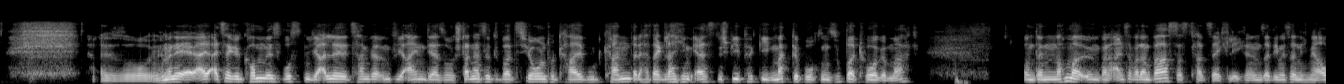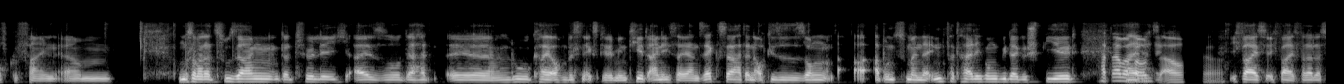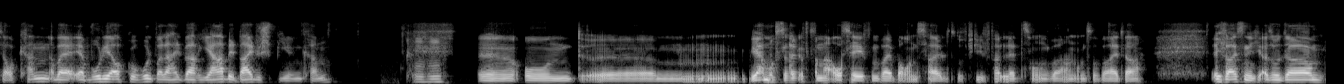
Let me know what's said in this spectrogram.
also, ich meine, als er gekommen ist, wussten wir alle, jetzt haben wir irgendwie einen, der so Standardsituationen total gut kann. Dann hat er gleich im ersten Spiel gegen Magdeburg so ein super Tor gemacht. Und dann nochmal irgendwann eins, aber dann war es das tatsächlich. Dann, seitdem ist er nicht mehr aufgefallen. Ähm, muss aber dazu sagen, natürlich, also da hat äh, Lukai auch ein bisschen experimentiert. Eigentlich sei er ein Sechser, hat dann auch diese Saison ab und zu mal in der Innenverteidigung wieder gespielt. Hat aber bei uns auch. Ja. Ich weiß, ich weiß, weil er das ja auch kann, aber er wurde ja auch geholt, weil er halt variabel beide spielen kann. Mhm. Äh, und ähm, ja, musste halt öfter mal aushelfen, weil bei uns halt so viel Verletzungen waren und so weiter. Ich weiß nicht, also da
